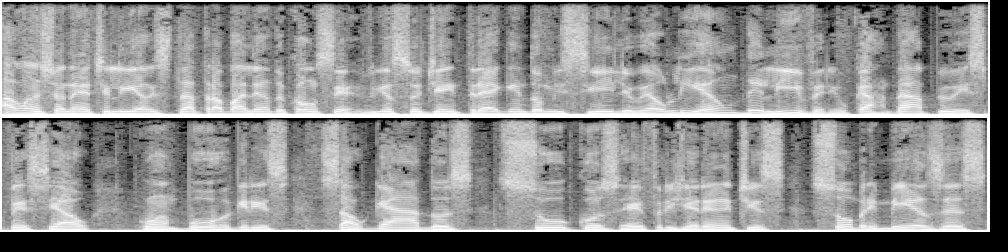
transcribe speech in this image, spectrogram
A lanchonete Leão está trabalhando com o serviço de entrega em domicílio. É o Leão Delivery, o cardápio especial com hambúrgueres, salgados, sucos, refrigerantes, sobremesas,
